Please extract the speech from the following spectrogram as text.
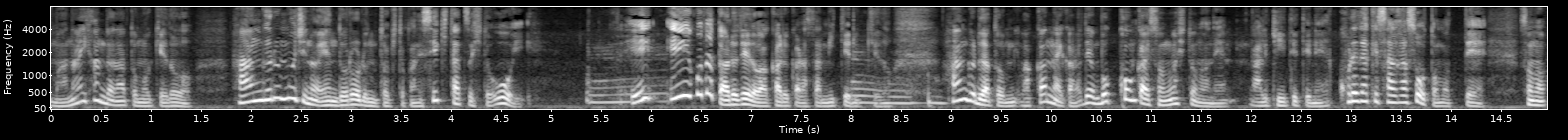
マナー違反だなと思うけど、ハングル文字のエンドロールの時とかね、席立つ人多い。え、英語だとある程度わかるからさ、見てるけど、ハングルだとわかんないから。でも僕今回その人のね、あれ聞いててね、これだけ探そうと思って、その、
